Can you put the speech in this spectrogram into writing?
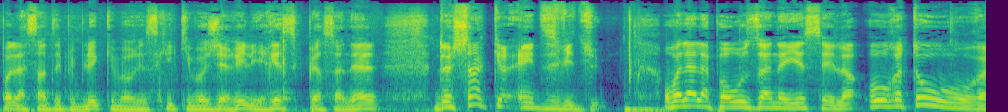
pas la santé publique qui va risquer, qui va gérer les risques personnels de chaque individu. On va aller à la pause. Anaïs est là. Au retour.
